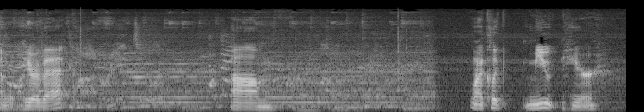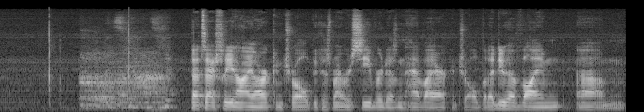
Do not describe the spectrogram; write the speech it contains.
and we'll hear that. Um, when I click mute here, that's actually an IR control because my receiver doesn't have IR control, but I do have volume, um,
